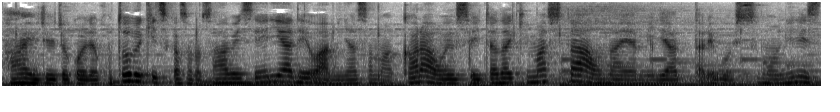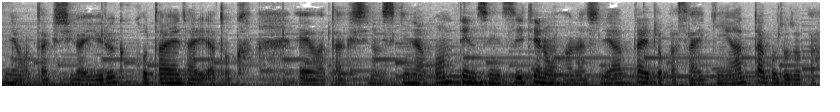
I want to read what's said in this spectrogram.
はいというところで寿司のサービスエリアでは皆様からお寄せいただきました。お悩みであったりご質問にですね私がゆるく答えたりだとか、えー、私の好きなコンテンツについてのお話であったりとか最近あったこととか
